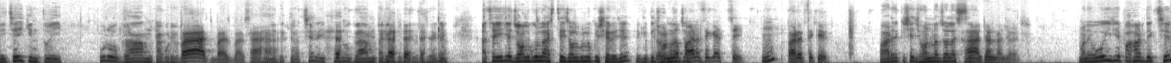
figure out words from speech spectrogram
নিচেই কিন্তু এই পুরো গ্রামটা গড়ে উঠেছে। বাস বাস বাস হ্যাঁ হ্যাঁ। দেখতে পাচ্ছেন এই পুরো গ্রামটা কিন্তু গড়ে উঠেছে, আচ্ছা এই যে জলগুলো আসছে এই জলগুলো কি সেরে যে? এগুলো কি ঝর্ণার জল? পাহাড় থেকে আসছে। হুম? পাহাড়ের থেকে। পাহাড়ের কি সেই ঝর্ণার জল আসছে? হ্যাঁ ঝর্ণা জল আসছে। মানে ওই যে পাহাড় দেখছেন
